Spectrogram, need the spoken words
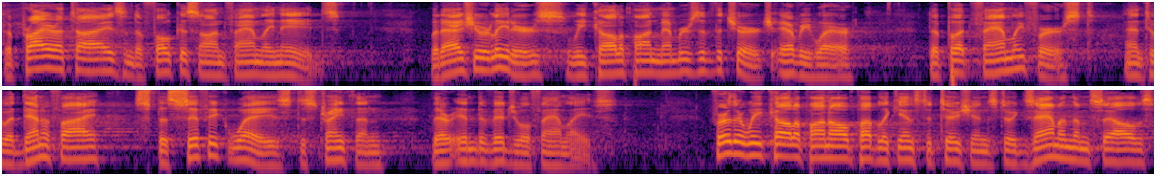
to prioritize and to focus on family needs. But as your leaders, we call upon members of the church everywhere to put family first and to identify specific ways to strengthen their individual families. Further, we call upon all public institutions to examine themselves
